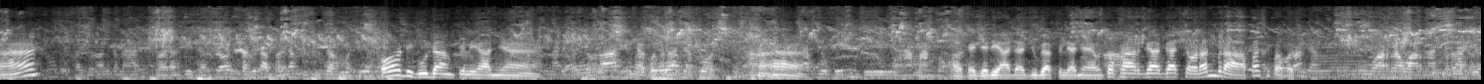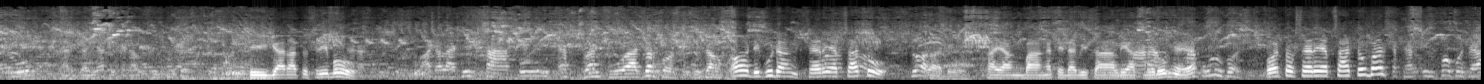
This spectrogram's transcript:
Hah? Gacoran kenari barang tidak jauh, kita banyak di gudang mas. Oh di gudang pilihannya. Ah. Nah. Oke jadi ada juga pilihannya. Untuk harga gacoran berapa sih Pak Bos? Yang warna-warna cerah itu harganya 300 ribu. 300.000. Ada lagi satu F1 Buajar bos di gudang bos. Oh di gudang seri F1. Waduh sayang banget tidak bisa lihat burungnya ya. 550 bos. Untuk seri F1 Bos? Sekedar info bos ya,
